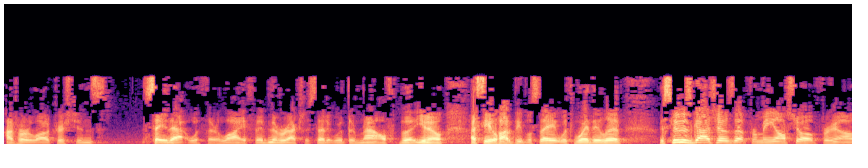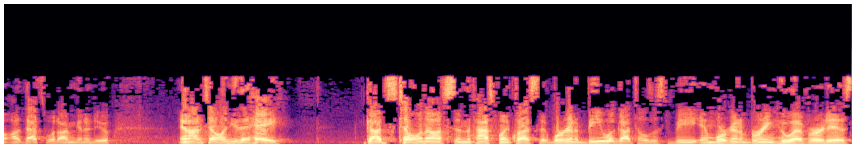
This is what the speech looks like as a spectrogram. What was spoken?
I've heard a lot of Christians say that with their life. They've never actually said it with their mouth, but you know, I see a lot of people say it with the way they live. As soon as God shows up for me, I'll show up for Him. Uh, that's what I'm going to do. And I'm telling you that, hey, God's telling us in the past point class that we're going to be what God tells us to be and we're going to bring whoever it is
